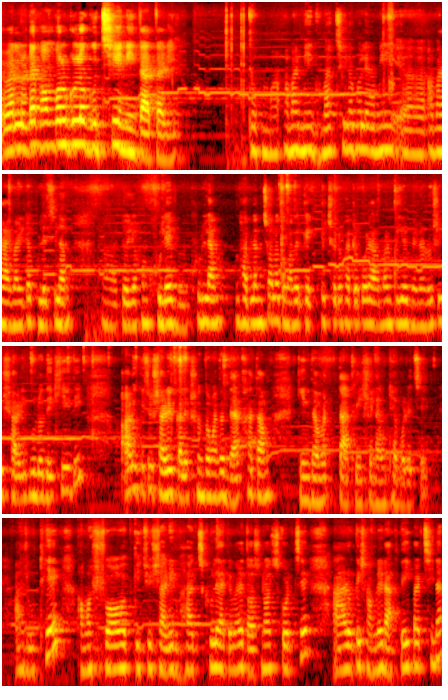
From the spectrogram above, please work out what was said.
এবার লোটা কম্বলগুলো গুছিয়ে নি তাড়াতাড়ি। তো আমার মেয়ে ঘুমাচ্ছিল বলে আমি আমার আলমারিটা খুলেছিলাম। তো যখন খুলে, খুললাম, ভাবলাম চলো তোমাদেরকে একটু ছোটোখাটো করে আমার বিয়ের বেনারসি শাড়িগুলো দেখিয়ে দিই। আরও কিছু শাড়ির কালেকশন তোমাদের দেখাতাম, কিন্তু আমার তাঁতই সেনা উঠে পড়েছে। আর উঠে আমার সব কিছু শাড়ির ভাঁজগুলো একেবারে তছনছ করছে, আর ওকে সামনে রাখতেই পারছি না,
